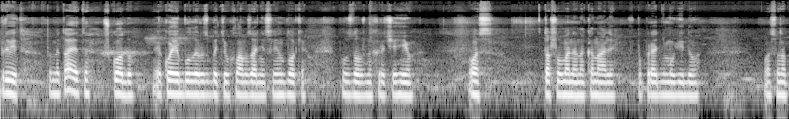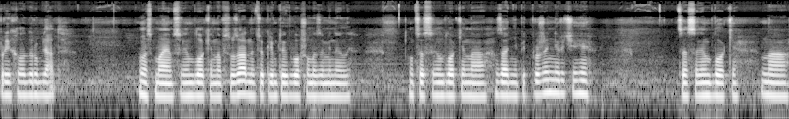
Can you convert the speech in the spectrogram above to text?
привіт! Пам'ятаєте шкоду, якої були розбиті в хлам задні свінблоки повздовжних речагів? Ось та, що в мене на каналі в попередньому відео. Ось вона приїхала доробляти. Ось маємо силінблоки на всю задницю, крім тих двох, що ми замінили. Оце силінблоки на задні підпружинні речаги. Це силінблоки на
